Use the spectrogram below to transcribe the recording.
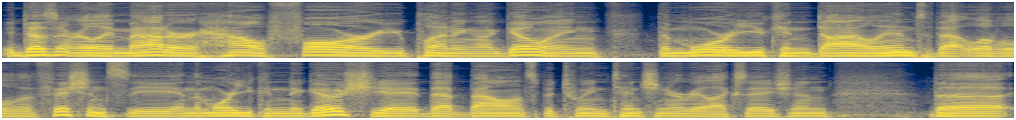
it doesn't really matter how far you're planning on going. The more you can dial into that level of efficiency and the more you can negotiate that balance between tension and relaxation, the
